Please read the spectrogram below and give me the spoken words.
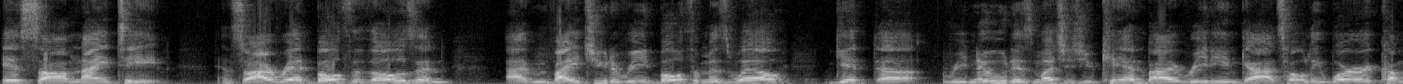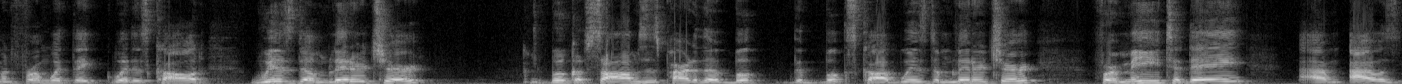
is psalm 19 and so i read both of those and i invite you to read both of them as well get uh, renewed as much as you can by reading God's holy word, coming from what they what is called wisdom literature. The book of Psalms is part of the book. The book's called Wisdom Literature. For me today, I, I was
